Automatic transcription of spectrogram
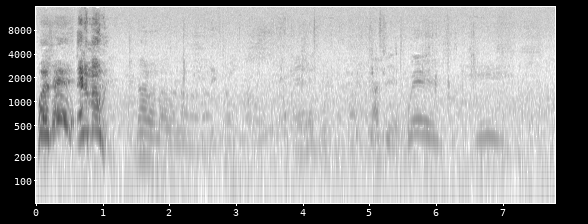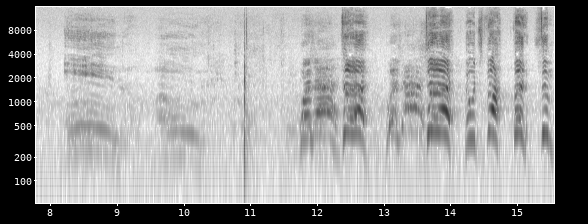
Where's it? In a moment. No, no, no, no, no, no, no. I said, where's In a moment. Where's that? To that. Where's that? To that. No, it's fine. But sim.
